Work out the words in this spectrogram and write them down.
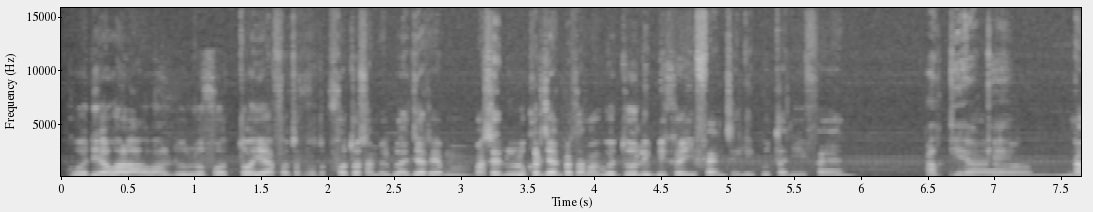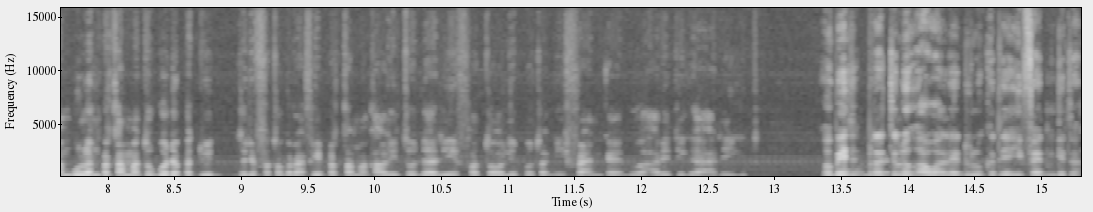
gue di awal-awal dulu foto ya foto-foto foto sambil belajar ya. Maksudnya dulu kerjaan pertama gue tuh lebih ke event sih, liputan event. Oke oke. Eh, enam bulan pertama tuh gue dapat duit dari fotografi pertama kali itu dari foto liputan event kayak dua hari tiga hari gitu. Oh, berarti lu awalnya dulu kerja event gitu?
